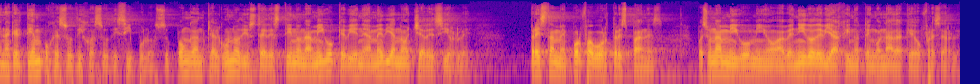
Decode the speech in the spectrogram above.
En aquel tiempo Jesús dijo a sus discípulos, supongan que alguno de ustedes tiene un amigo que viene a medianoche a decirle, préstame por favor tres panes, pues un amigo mío ha venido de viaje y no tengo nada que ofrecerle.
